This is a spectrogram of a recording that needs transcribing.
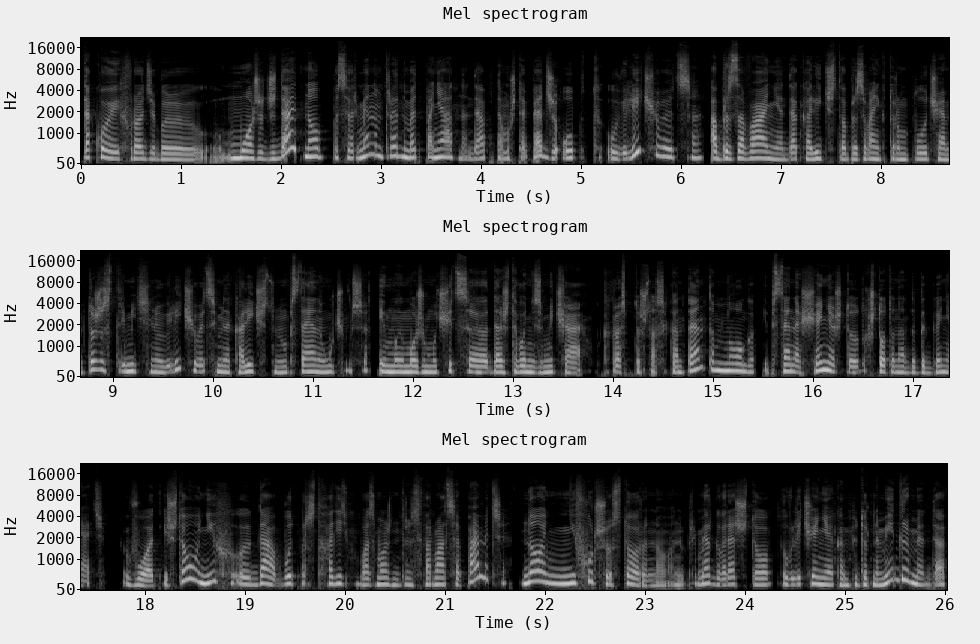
такое их вроде бы может ждать, но по современным трендам это понятно, да, потому что, опять же, опыт увеличивается, образование, да, количество образования, которое мы получаем, тоже стремительно увеличивается, именно количество, мы постоянно учимся, и мы можем учиться даже того не замечая, как раз потому что у нас и контента много, и постоянное ощущение, что что-то надо догонять. Вот. И что у них, э, да, будет просто ходить, возможно, трансформация памяти, но не в худшую сторону. Например, говорят, что увлечение компьютерными играми, да,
